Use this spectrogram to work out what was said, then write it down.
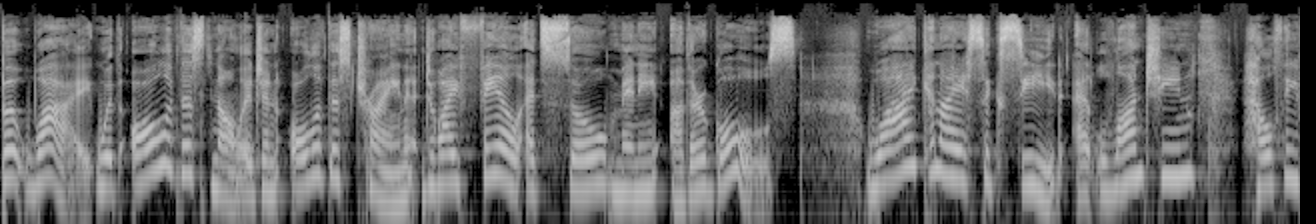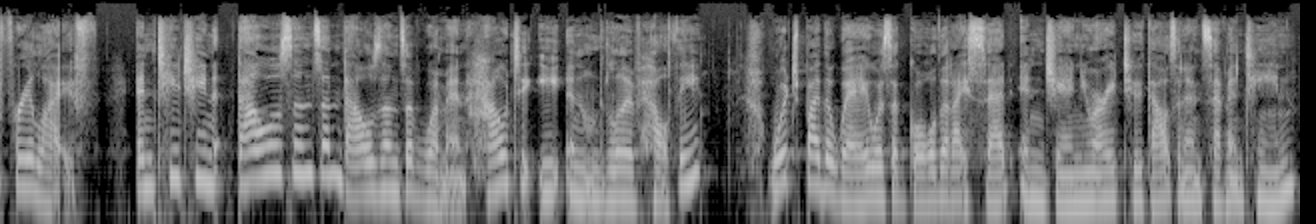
But why, with all of this knowledge and all of this trying, do I fail at so many other goals? Why can I succeed at launching Healthy Free Life and teaching thousands and thousands of women how to eat and live healthy? Which, by the way, was a goal that I set in January 2017.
